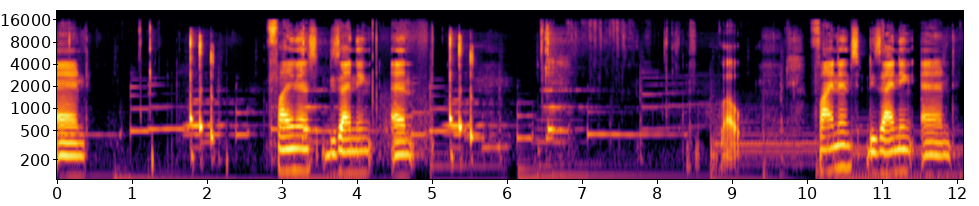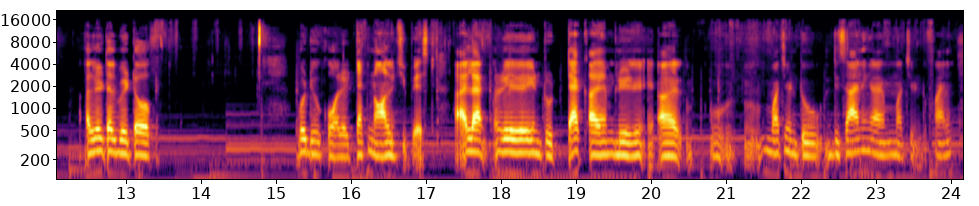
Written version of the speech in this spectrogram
and finance designing and wow. Finance designing and a little bit of what do you call it technology based. I like really into tech. I am really uh, much into designing. I am much into finance.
